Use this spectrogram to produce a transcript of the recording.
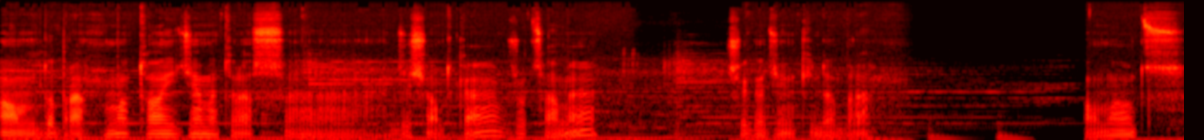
O, dobra, no to idziemy teraz e, dziesiątkę, wrzucamy. Trzy godzinki, dobra pomoc.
